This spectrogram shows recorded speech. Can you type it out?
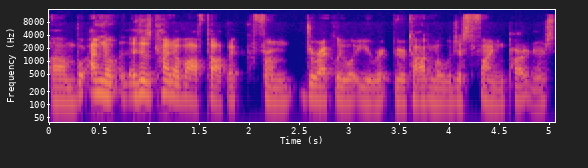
um, but i'm no this is kind of off topic from directly what you were, we were talking about with just finding partners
